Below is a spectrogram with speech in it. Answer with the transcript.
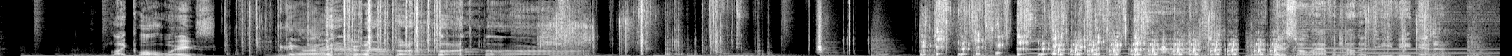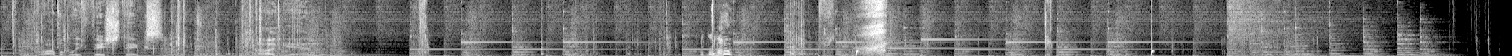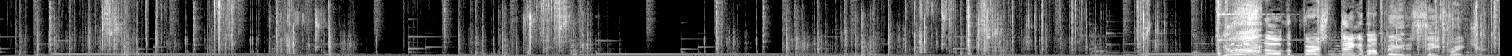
Like always. I guess I'll have another TV dinner. Probably fish sticks. Again. Know the first thing about being a sea creature.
